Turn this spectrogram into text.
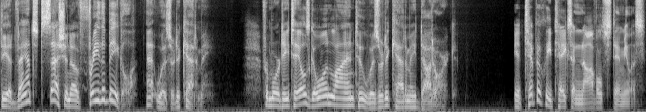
the advanced session of Free the Beagle at Wizard Academy. For more details, go online to wizardacademy.org. It typically takes a novel stimulus,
